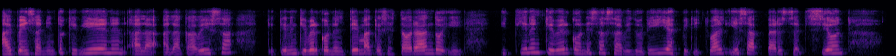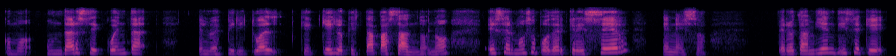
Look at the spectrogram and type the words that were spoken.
hay pensamientos que vienen a la, a la cabeza que tienen que ver con el tema que se está orando y, y tienen que ver con esa sabiduría espiritual y esa percepción, como un darse cuenta en lo espiritual que qué es lo que está pasando, ¿no? Es hermoso poder crecer en eso. Pero también dice que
